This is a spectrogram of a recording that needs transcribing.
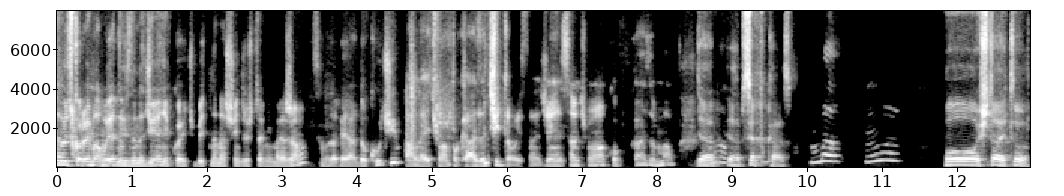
Uskoro imamo jedno iznenađenje koje će biti na našim društvenim mrežama, samo da ga ja dokućim, ali neću vam pokazati čitavo iznenađenje, samo ću vam ovako pokazati malo. Ja, ja sve pokazao. Malo, O, šta je to?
